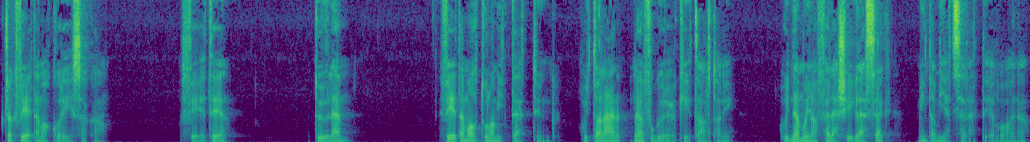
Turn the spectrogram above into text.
Csak féltem akkor éjszaka. Féltél? Tőlem. Féltem attól, amit tettünk, hogy talán nem fog örökké tartani, hogy nem olyan feleség leszek, mint amilyet szerettél volna.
